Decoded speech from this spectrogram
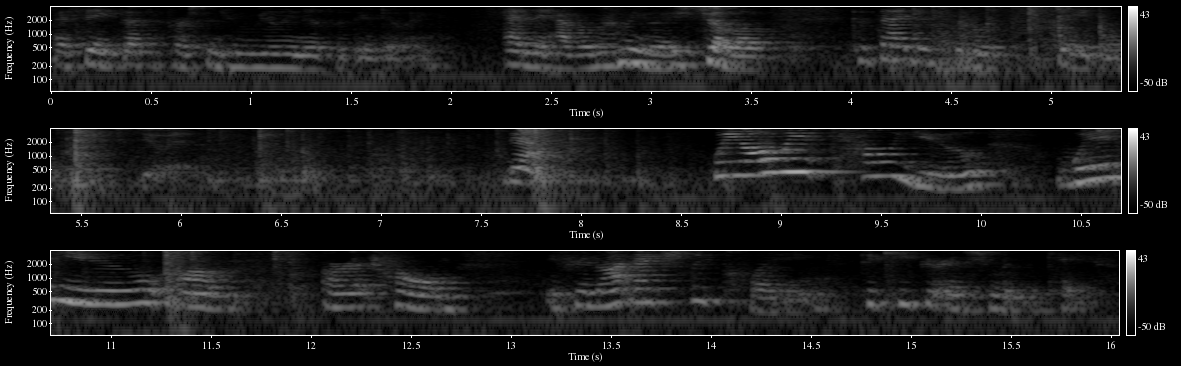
I think that's a person who really knows what they're doing and they have a really nice cello because that is the most stable way to do it. Now, we always tell you when you um, are at home, if you're not actually playing, to keep your instrument in the case.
